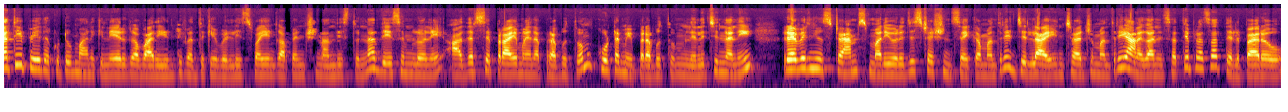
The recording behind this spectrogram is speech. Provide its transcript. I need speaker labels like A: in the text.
A: ప్రతి పేద కుటుంబానికి నేరుగా వారి ఇంటి వద్దకే వెళ్ళి స్వయంగా పెన్షన్ అందిస్తున్న దేశంలోనే ఆదర్శప్రాయమైన ప్రభుత్వం కూటమి ప్రభుత్వం నిలిచిందని రెవెన్యూ స్టాంప్స్ మరియు రిజిస్ట్రేషన్ శాఖ మంత్రి జిల్లా ఇన్ఛార్జ్ మంత్రి అనగాని సత్యప్రసాద్ తెలిపారు.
